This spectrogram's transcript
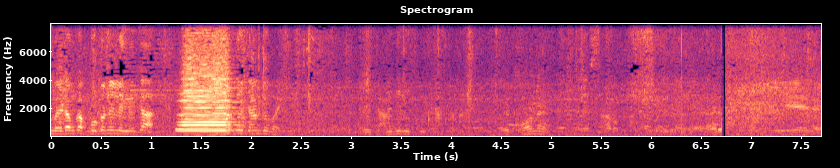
मैडम का फ़ोटो नहीं लेंगे क्या दो जान दो भाई अरे जाने दे उसको क्या करना है अरे कौन है अरे शाहरुख खान ये है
